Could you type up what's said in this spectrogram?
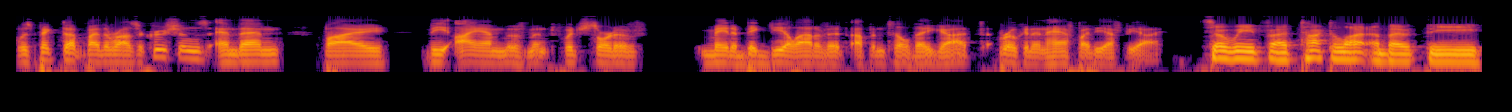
was picked up by the Rosicrucians, and then by the I Am movement, which sort of made a big deal out of it up until they got broken in half by the FBI. So we've uh, talked a lot about the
